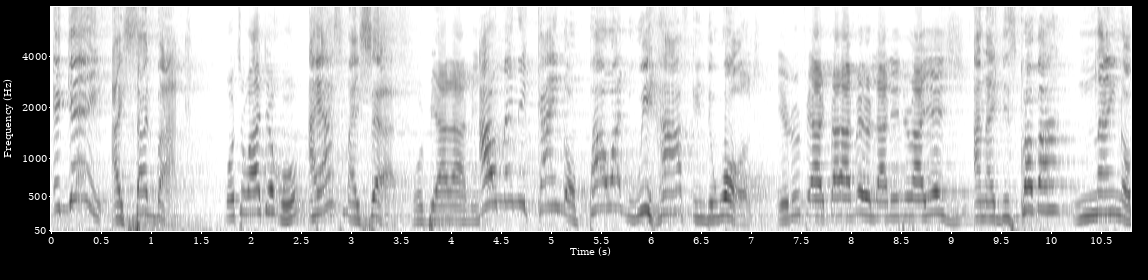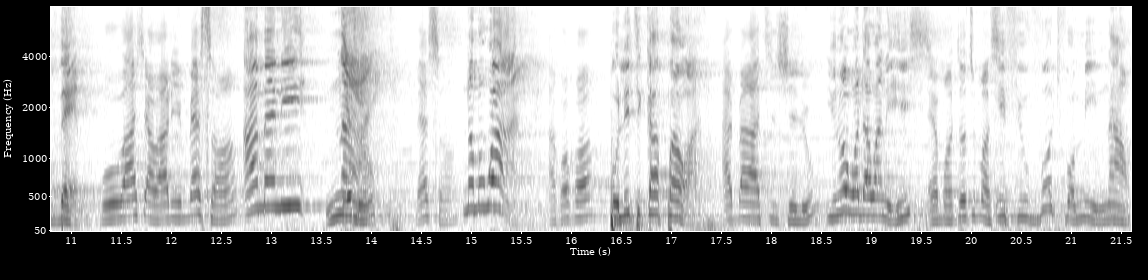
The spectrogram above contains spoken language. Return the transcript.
Again, I sat back. mo tún wá jókòó I asked myself, mo bi ara mi how many kind of power do we have in the world? irúfẹ́ agbára mélòó la ní nínú ayé yìí And I discovered nine of them. mo wá ṣàwárí mẹ́sàn-án How many? Nine. mẹ́sàn-án Number one, àkọ́kọ́ political power. agbára ti ìṣèlú You know what that one is? ẹ̀mọ́ tó túmọ̀ sí If you vote for me now,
